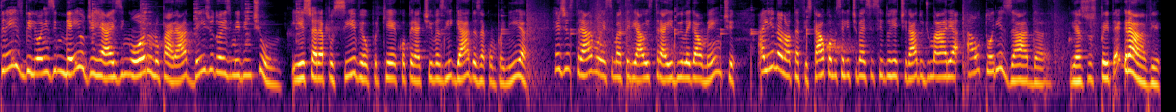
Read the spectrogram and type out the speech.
3 bilhões e meio de reais em ouro no Pará desde 2021. E isso era possível porque cooperativas ligadas à companhia registravam esse material extraído ilegalmente ali na nota fiscal como se ele tivesse sido retirado de uma área autorizada. E a suspeita é grave.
